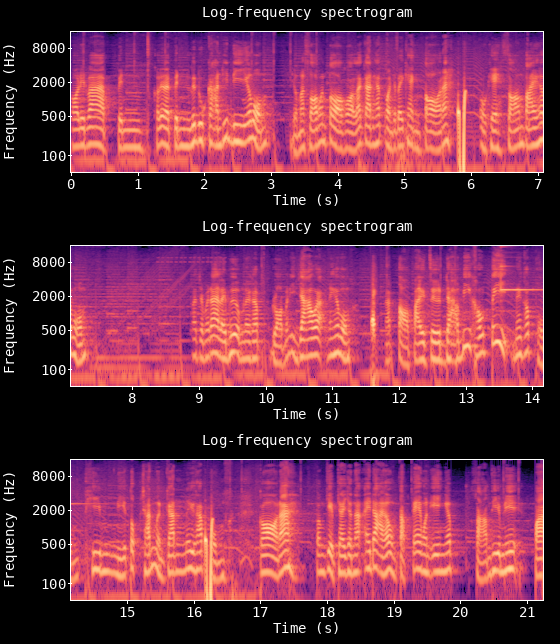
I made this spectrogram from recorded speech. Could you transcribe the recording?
ก็เรียกว่าเป็นเขาเรียกอะไรเป็นฤดูกาลที่ดีครับผม เดี๋ยวมาซ้อมกันต่อก่อนละกันครับ ก่อนจะไปแข่งต่อนะ โอเค ซ้อมไปครับผมน่าจะไม่ได้อะไรเพิ่มนะครับหลอดมันอีกยาวอะนะครับผมนัดต่อไปเจอดาร์บี้เคาน์ตี้นะครับผมทีมหนีตกชั้นเหมือนกันนะครับผมก็นะต้องเก็บชัยชนะให้ได้ครับผมตัดแต้มมันเองครับสามทีมนี้ปะ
